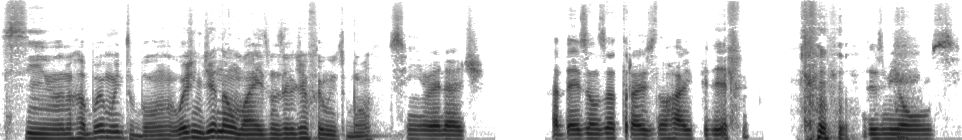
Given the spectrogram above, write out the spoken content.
Sim, mano, o Rabu é muito bom. Hoje em dia não mais, mas ele já foi muito bom. Sim, verdade. Há 10 anos atrás, no hype dele. 2011.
